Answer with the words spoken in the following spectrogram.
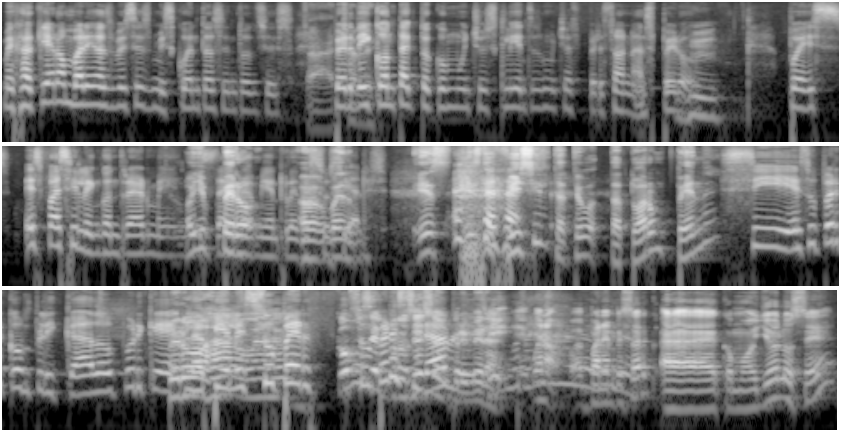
me hackearon varias veces mis cuentas, entonces Ah, perdí chale. contacto con muchos clientes, muchas personas, pero. Pues es fácil encontrarme en Oye, Instagram pero. y en redes ah, bueno, sociales. ¿es, ¿es difícil tatuar un pene? Sí, es súper complicado porque Pero, la ajá, piel es bueno, súper, ¿cómo es el proceso en estirable. primera? Sí, eh, bueno, para empezar, ah, como yo lo sé,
